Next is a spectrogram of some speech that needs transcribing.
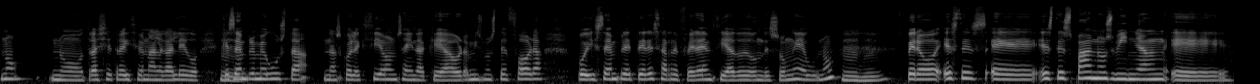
no, no traxe tradicional galego, que mm. sempre me gusta nas coleccións, aínda que agora mesmo este fora, pois sempre ter esa referencia de onde son eu, non? Mm -hmm. Pero estes, eh, estes panos viñan eh,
